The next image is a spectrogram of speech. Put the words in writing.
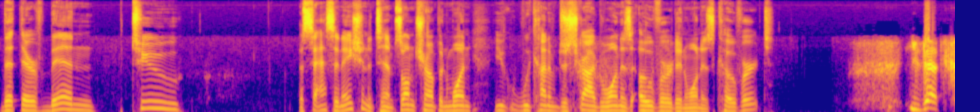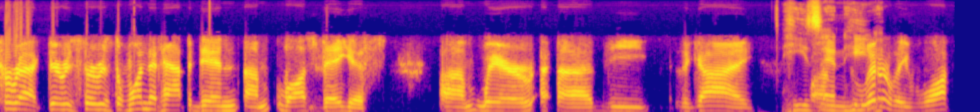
That there have been two assassination attempts on Trump, and one you, we kind of described one as overt and one as covert. That's correct. There was there was the one that happened in um, Las Vegas, um, where uh, the the guy He's uh, and he literally walked.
